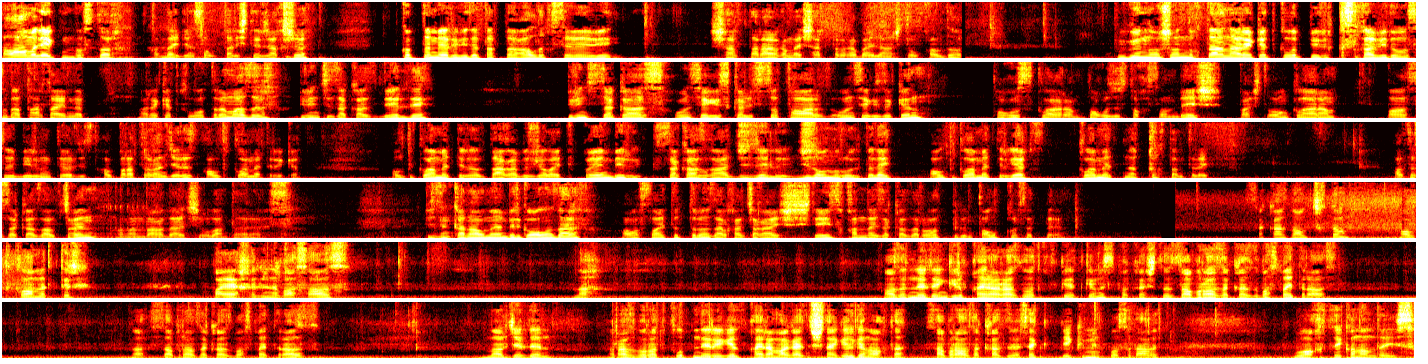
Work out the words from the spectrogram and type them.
алейкум достор. Кандай ден соолуктар иштер жакшы көптөн бери видео тартпай калдык себеби шарттар ар кандай шарттарга байланыштуу болуп калды бүгүн ошондуктан аракет кылып бир кыска видео болсо да тартайын деп аракет кылып отурам азыр. Биринчи заказ берди. Биринчи заказ он сегиз количество товар он сегиз экен. Тогуз килограмм тогуз жүз токсон беш почти он килограмм баасы бир миң төрт жүз. Алып бара турган жерибиз алты километр экен алты километр дагы бир жолу айтып коеюн. Бир заказга жүз элүү жүз он рубль төлөйт. Алты километрге километрине кырктан төлөйт. Азыр заказ алып чыгайын. Анан дагы дальше уланта беребиз. Биздин канал менен бирге болуңуздар. Алыстабай айтып туруңуздар канчага иштейбиз кандай заказдар болот бүгүн толук көрсөтүп берем заказды алып чыктым. Алты километр. Поехали басабыз мына азыр мына кирип кайра развод кылып келет экенбиз пока что забрал заказды баспай турабыз. Мына забрал заказды баспай турабыз. Мына жерден разворот кылып мына келип кайра магазин ушуна келген убакта забрал заказды берсек эки мүнөт болсо дагы убакыт экономдойбуз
